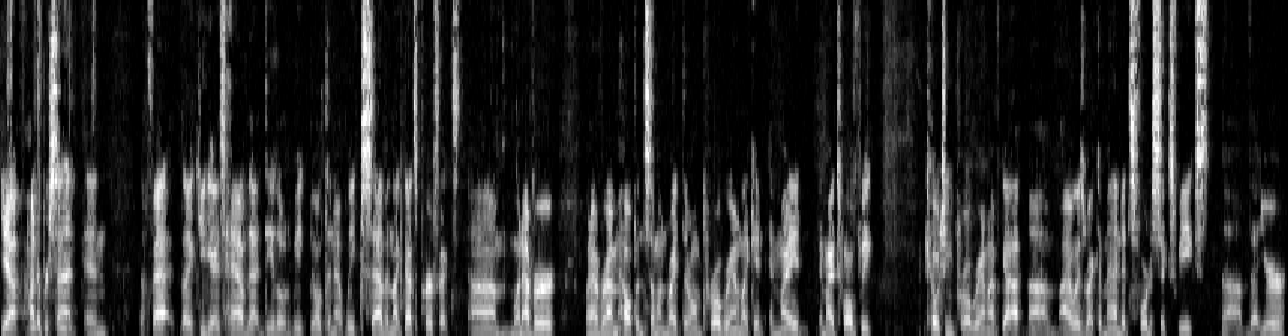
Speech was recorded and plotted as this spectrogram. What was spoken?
yeah, 100%. And the fact, like, you guys have that deload week built in at week seven, like, that's perfect. Um, whenever, whenever I'm helping someone write their own program, like in, in my, in my 12 week coaching program I've got, um, I always recommend it's four to six weeks um, that your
